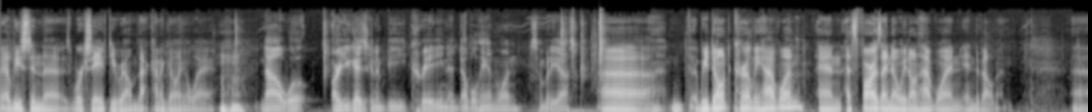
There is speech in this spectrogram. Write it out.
at least in the work safety realm, that kind of going away. Now, well, are you guys going to be creating a double hand one? Somebody asked. Uh, th- we don't currently have one, and as far as I know, we don't have one in development. Uh,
